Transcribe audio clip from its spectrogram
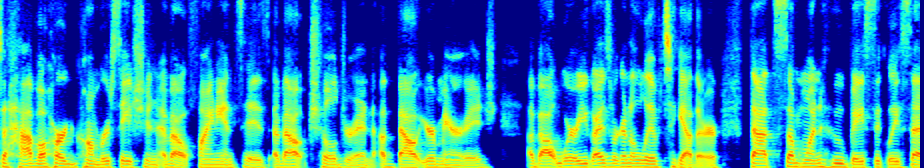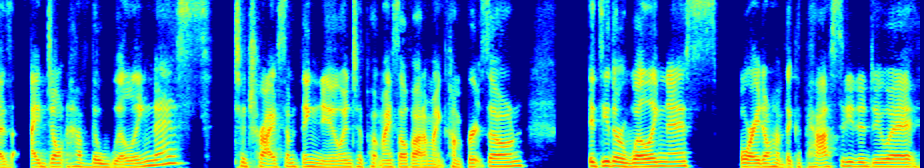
to have a hard conversation about finances, about children, about your marriage, about where you guys are going to live together. That's someone who basically says, I don't have the willingness to try something new and to put myself out of my comfort zone. It's either willingness or I don't have the capacity to do it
